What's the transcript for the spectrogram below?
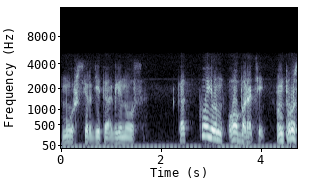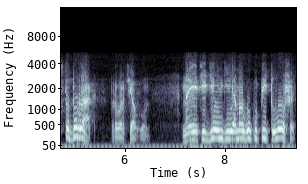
Муж сердито оглянулся. «Какой он оборотень! Он просто дурак!» — проворчал он. «На эти деньги я могу купить лошадь.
